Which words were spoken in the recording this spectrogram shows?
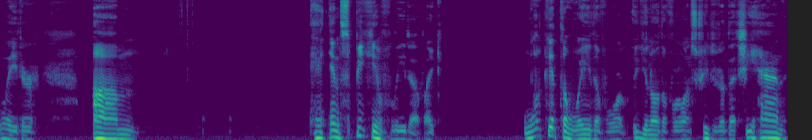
later. Um, and, and speaking of Lyta, like, look at the way the Vor, you know, the Vorlons treated her. That she had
